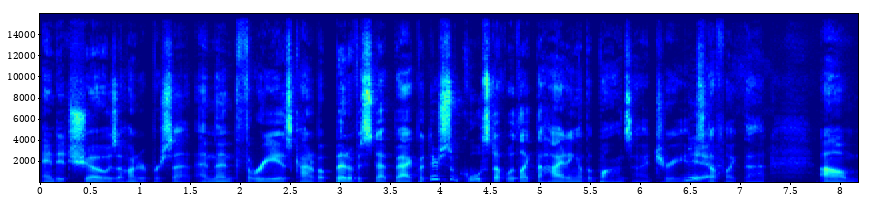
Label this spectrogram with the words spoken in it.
and it shows 100% and then 3 is kind of a bit of a step back but there's some cool stuff with like the hiding of the bonsai tree and Yeah. stuff like that um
